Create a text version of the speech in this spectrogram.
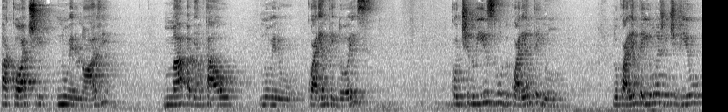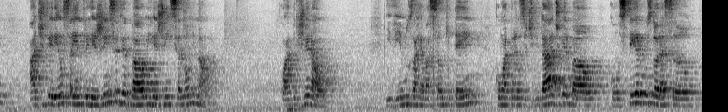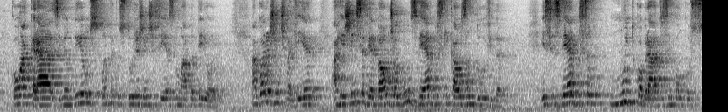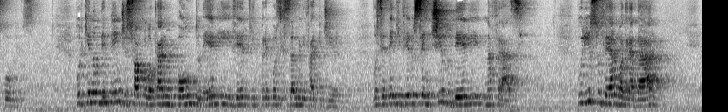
Pacote número 9, mapa mental número 42, continuismo do 41. No 41 a gente viu a diferença entre regência verbal e regência nominal, quadro geral. E vimos a relação que tem com a transitividade verbal, com os termos da oração, com a crase. Meu Deus, quanta costura a gente fez no mapa anterior. Agora a gente vai ver a regência verbal de alguns verbos que causam dúvida. Esses verbos são muito cobrados em concursos públicos, porque não depende só colocar um ponto nele e ver que preposição ele vai pedir. Você tem que ver o sentido dele na frase. Por isso, o verbo agradar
